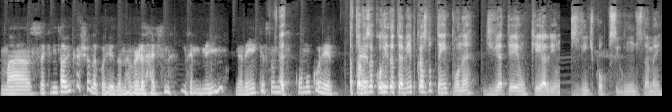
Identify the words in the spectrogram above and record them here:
Mas aqui não tava encaixando a corrida, na verdade, né? Não é nem, é nem a questão de É. como correr. Ah, Talvez É. a corrida também é por causa do tempo, né? Devia ter um que ali, uns 20 e poucos segundos também.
